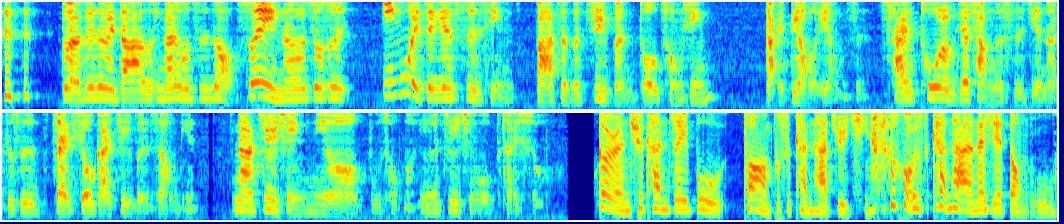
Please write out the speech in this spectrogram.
对啊，这这个大家都应该都知道，所以呢，就是因为这件事情，把整个剧本都重新改掉了样子，才拖了比较长的时间呢，就是在修改剧本上面。那剧情你有要补充吗？因为剧情我不太熟，个人去看这一部，通常不是看他剧情，我是看他的那些动物。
